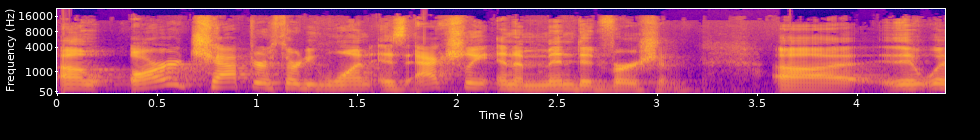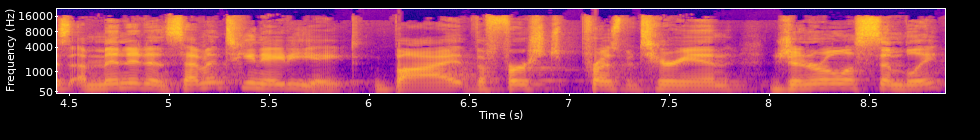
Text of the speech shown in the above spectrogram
Um, our chapter 31 is actually an amended version. Uh, it was amended in 1788 by the First Presbyterian General Assembly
